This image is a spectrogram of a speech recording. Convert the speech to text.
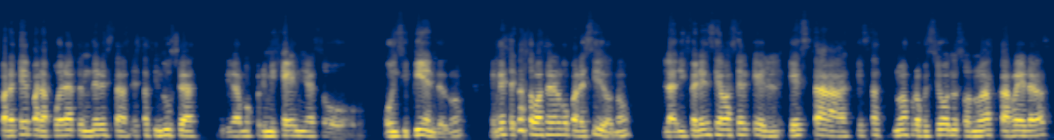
¿Para qué? Para poder atender estas, estas industrias, digamos, primigenias o, o, incipientes, ¿no? En este caso va a ser algo parecido, ¿no? La diferencia va a ser que, el, que, esta, que estas nuevas profesiones o nuevas carreras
